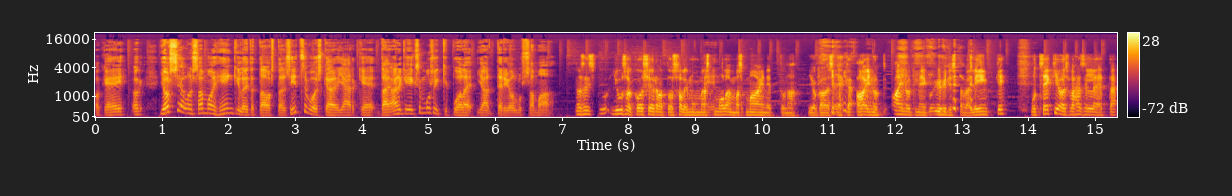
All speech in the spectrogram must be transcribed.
okei, okay, okay. Jos siellä on samoja henkilöitä taustalla, niin sit se voisi käydä järkeä, tai ainakin eikö se musiikkipuolen jantteri ollut samaa? No siis Juso Koshiro tuossa oli mun mielestä niin. molemmassa mainittuna, joka olisi ehkä ainut, ainut niinku yhdistävä linkki, mutta sekin olisi vähän silleen, että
